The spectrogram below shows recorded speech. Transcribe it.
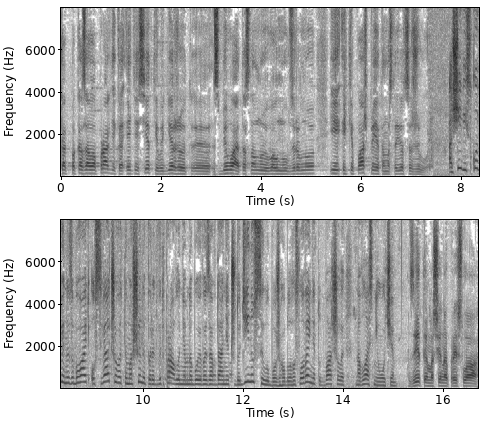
Как показала практика, эти сетки выдерживают, э, сбивают основную волну взрывную, и экипаж при этом остается живой. А ще військові не забувають освячувати машини перед відправленням на бойове завдання. Чудодійну силу Божого благословення тут бачили на власні очі. Звідти машина прийшла.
